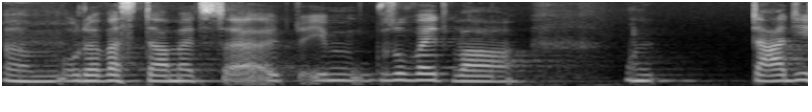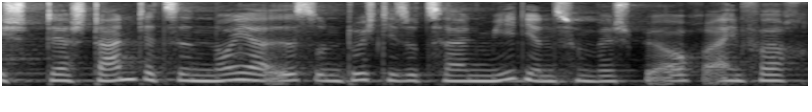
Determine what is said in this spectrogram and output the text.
ähm, oder was damals halt eben so weit war. Und da die, der Stand jetzt ein neuer ist und durch die sozialen Medien zum Beispiel auch einfach,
